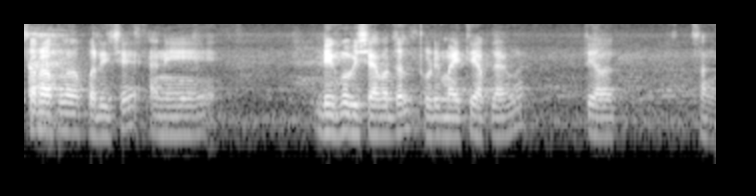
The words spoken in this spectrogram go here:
सर आपला परिचय आणि डेंगू विषयाबद्दल थोडी माहिती आपल्याला ते सांगा.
